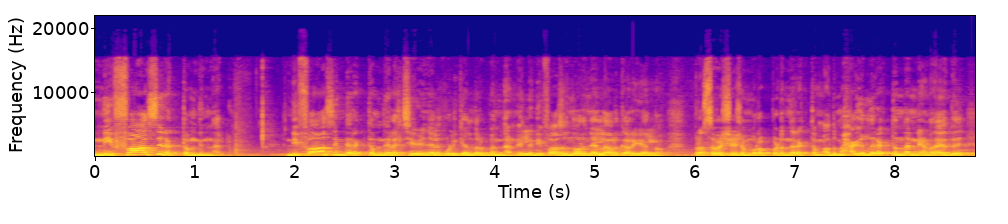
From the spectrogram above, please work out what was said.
നിഫാസ് രക്തം നിന്നാൽ നിഫാസിന്റെ രക്തം നിലച്ചു കഴിഞ്ഞാൽ കുളിക്കൽ നിർബന്ധമാണ്. ഇല്ല? നിഫാസ് എന്ന് പറഞ്ഞാൽ എല്ലാവർക്കും അറിയാമല്ലോ പ്രസവശേഷം പുറപ്പെടുന്ന രക്തം. അതും ഹൈൽ രക്തം തന്നെയാണ്. അതായത്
